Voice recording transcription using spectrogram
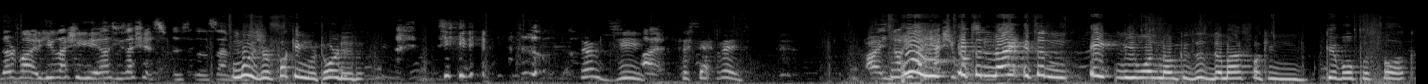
Never mind. He's actually he's actually a, a, a savage. Moose, you're fucking retarded. You're G. I- The savage. Alright, no, Hey, he, he actually it's a wants nine, it's an eight v one now because this dumbass fucking give up a sock.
